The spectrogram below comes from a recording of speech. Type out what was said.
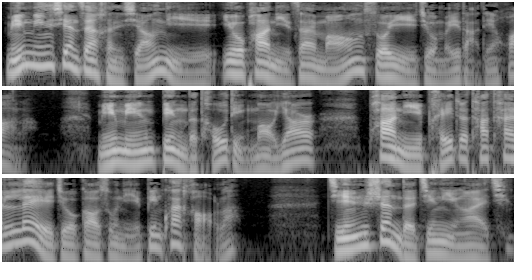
明明现在很想你，又怕你在忙，所以就没打电话了。明明病得头顶冒烟儿，怕你陪着他太累，就告诉你病快好了。谨慎的经营爱情，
